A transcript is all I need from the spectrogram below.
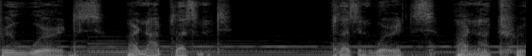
True words are not pleasant. Pleasant words are not true.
